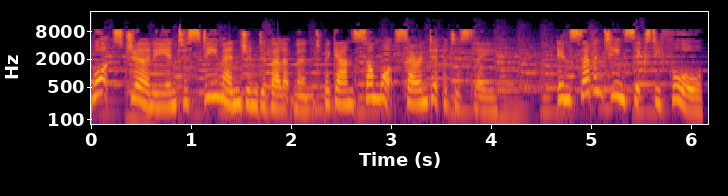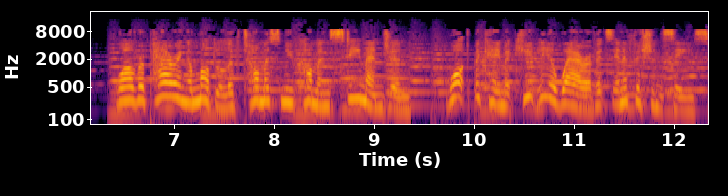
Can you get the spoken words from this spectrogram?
Watt's journey into steam engine development began somewhat serendipitously. In 1764, while repairing a model of Thomas Newcomen's steam engine, Watt became acutely aware of its inefficiencies.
